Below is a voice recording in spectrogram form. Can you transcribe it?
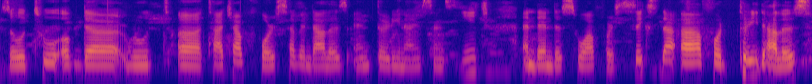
So two of the root uh, touch up for seven dollars and 39 cents each, and then the Suave for six uh, for three dollars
